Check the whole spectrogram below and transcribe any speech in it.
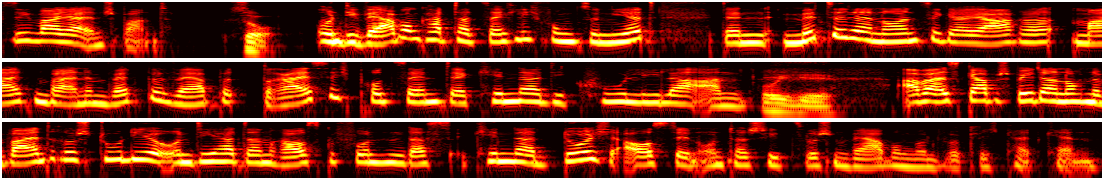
Sie war ja entspannt. So. Und die Werbung hat tatsächlich funktioniert, denn Mitte der 90er Jahre malten bei einem Wettbewerb 30 Prozent der Kinder die Kuh lila an. Oh je. Aber es gab später noch eine weitere Studie und die hat dann rausgefunden, dass Kinder durchaus den Unterschied zwischen Werbung und Wirklichkeit kennen.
